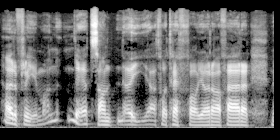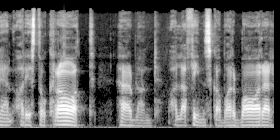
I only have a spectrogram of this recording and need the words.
Herr Friman, det är ett sant nöje att få träffa och göra affärer med en aristokrat här bland alla finska barbarer,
